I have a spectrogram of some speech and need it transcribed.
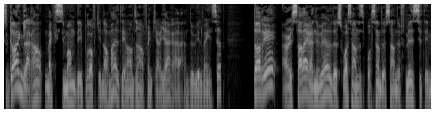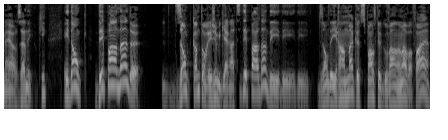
tu gagnes la rente maximum des profs, qui est normal, t'es rendu en fin de carrière à- en 2027. T'aurais un salaire annuel de 70% de 109 000 si tes meilleures années, OK? Et donc, dépendant de, disons, comme ton régime est garanti, dépendant des rendements que tu penses que le gouvernement va faire,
